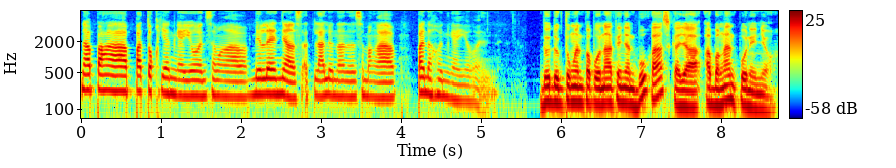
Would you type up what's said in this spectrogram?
Napapatok yan ngayon sa mga millennials at lalo na sa mga panahon ngayon. Dudugtungan pa po natin yan bukas, kaya abangan po ninyo.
